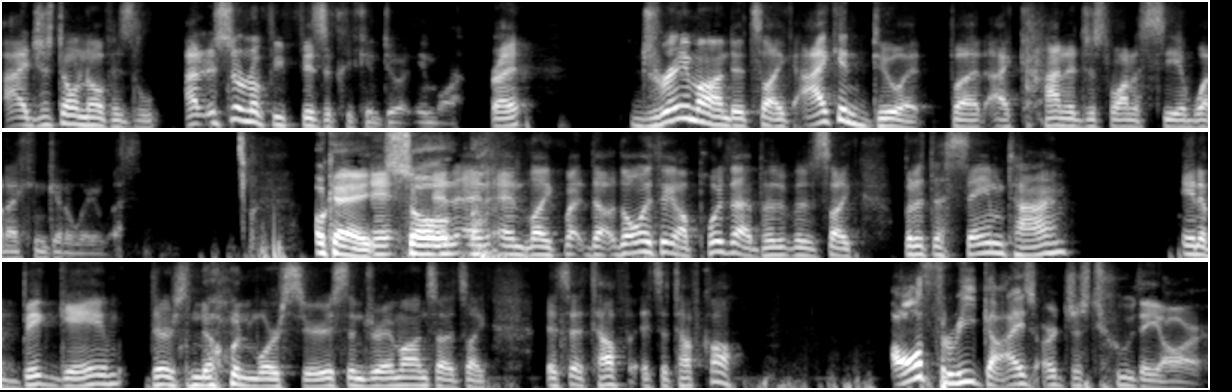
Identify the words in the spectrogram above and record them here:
I just don't know if his I just don't know if he physically can do it anymore. Right. Draymond, it's like I can do it, but I kind of just want to see what I can get away with. Okay, And, so and, and and like, but the, the only thing I'll put that, but but it's like, but at the same time, in a big game, there's no one more serious than Draymond. So it's like, it's a tough, it's a tough call. all three guys are just who they are.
